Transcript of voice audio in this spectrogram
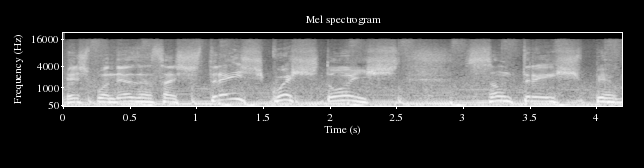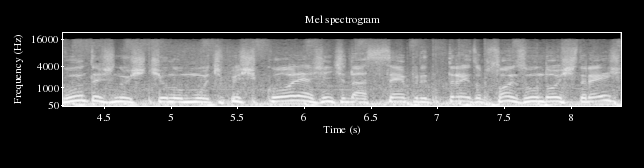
respondendo essas três questões. São três perguntas no estilo múltipla escolha. A gente dá sempre três opções: um, dois, três.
